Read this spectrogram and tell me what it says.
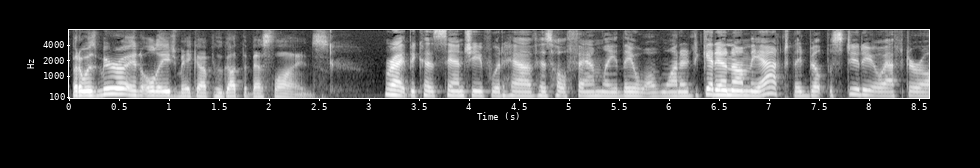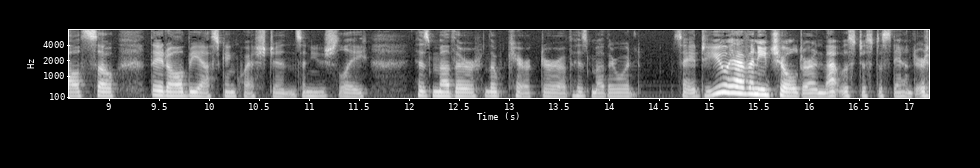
But it was Meera in old age makeup who got the best lines. Right, because Sanjeev would have his whole family, they all wanted to get in on the act. They'd built the studio after all, so they'd all be asking questions. And usually his mother, the character of his mother, would say, Do you have any children? That was just a standard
